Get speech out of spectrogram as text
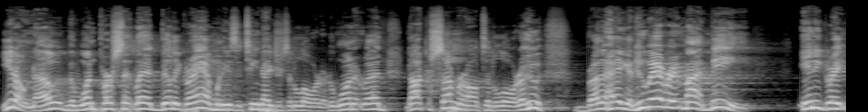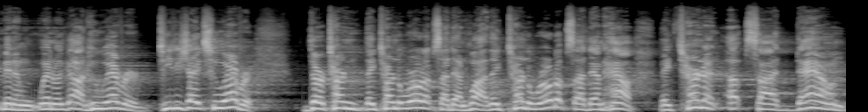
You don't know. The one person that led Billy Graham when he was a teenager to the Lord, or the one that led Dr. Sumrall to the Lord, or who, Brother Hagin, whoever it might be any great men and women of God, whoever, T.D. Jakes, whoever, they're turned, they turn the world upside down. Why? They turn the world upside down. How? They turn it upside down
